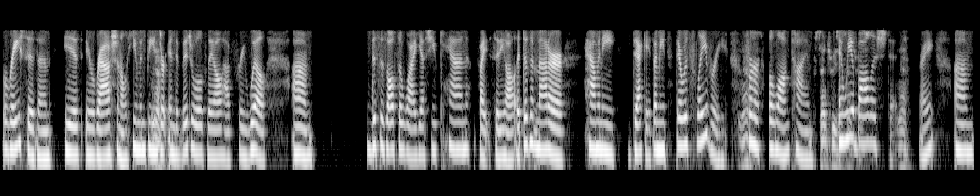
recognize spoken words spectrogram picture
racism is irrational. Human beings Yeah. are individuals; they all have free will. Um, this is also why, yes, you can fight City Hall. It doesn't matter how many decades. I mean, there was slavery Yeah. for a long time, centuries and we centuries. abolished it. Yeah. Right? Um,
